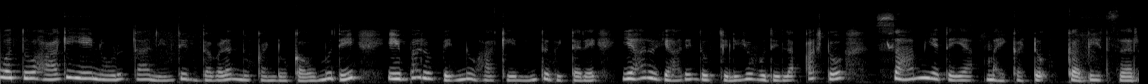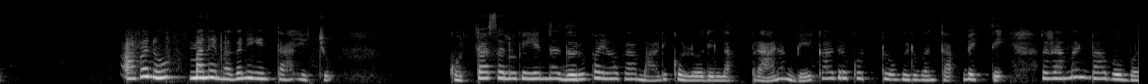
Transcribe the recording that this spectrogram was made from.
ಹೊತ್ತು ಹಾಗೆಯೇ ನೋಡುತ್ತಾ ನಿಂತಿದ್ದವಳನ್ನು ಕಂಡು ಕೌಮುದಿ, ಇಬ್ಬರು ಬೆನ್ನು ಹಾಕಿ ನಿಂತುಬಿಟ್ಟರೆ ಯಾರು ಯಾರೆಂದು ತಿಳಿಯುವುದಿಲ್ಲ. ಅಷ್ಟು ಸಾಮ್ಯತೆಯ ಮೈಕಟ್ಟು ಕಬೀರ್ ಸರ್. ಅವನು ಮನೆ ಮಗನಿಗಿಂತ ಹೆಚ್ಚು. ಕೊಟ್ಟ ಸಲುಗೆಯನ್ನು ದುರುಪಯೋಗ ಮಾಡಿಕೊಳ್ಳೋದಿಲ್ಲ. ಪ್ರಾಣ ಬೇಕಾದರೂ ಕೊಟ್ಟು ಬಿಡುವಂಥ ವ್ಯಕ್ತಿ ರಮಣ್ ಬಾಬು ಬ,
